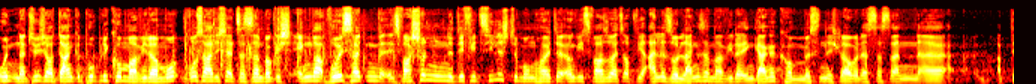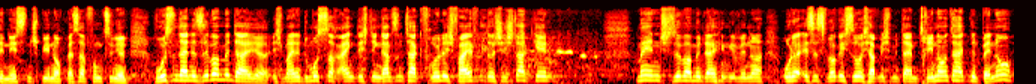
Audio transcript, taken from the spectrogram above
Und natürlich auch danke Publikum, war wieder großartig, als es dann wirklich eng war. Obwohl es halt, es war schon eine diffizile Stimmung heute. Irgendwie, es war so, als ob wir alle so langsam mal wieder in Gange kommen müssen. Ich glaube, dass das dann äh, ab dem nächsten Spiel noch besser funktioniert. Wo ist denn deine Silbermedaille? Ich meine, du musst doch eigentlich den ganzen Tag fröhlich pfeifen durch die Stadt gehen. Mensch, Silbermedaillengewinner. Oder ist es wirklich so, ich habe mich mit deinem Trainer unterhalten, mit Benno,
